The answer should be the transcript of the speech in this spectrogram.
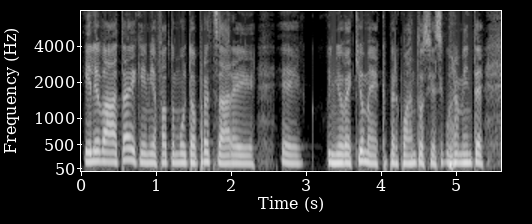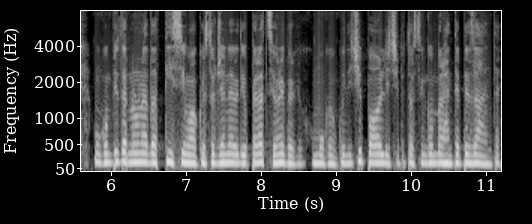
elevata e che mi ha fatto molto apprezzare eh, il mio vecchio Mac, per quanto sia sicuramente un computer non adattissimo a questo genere di operazioni, perché comunque un 15 pollici piuttosto ingombrante e pesante.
